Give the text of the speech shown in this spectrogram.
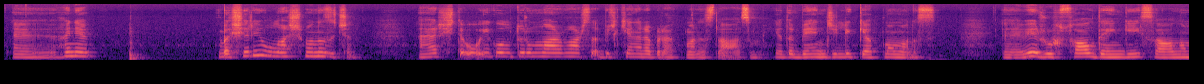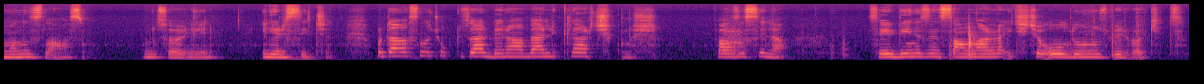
e, hani başarıya ulaşmanız için eğer işte o egolu durumlar varsa bir kenara bırakmanız lazım. Ya da bencillik yapmamanız e, ve ruhsal dengeyi sağlamanız lazım. Bunu söyleyelim ilerisi için. Burada aslında çok güzel beraberlikler çıkmış. Fazlasıyla sevdiğiniz insanlarla iç içe olduğunuz bir vakit.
